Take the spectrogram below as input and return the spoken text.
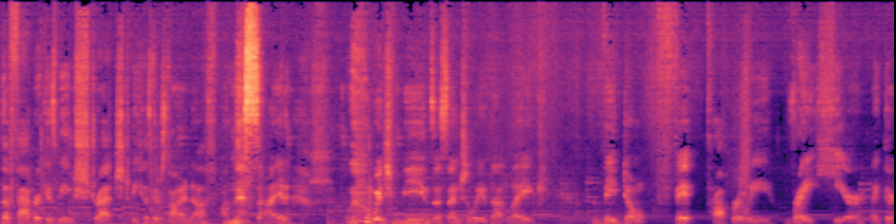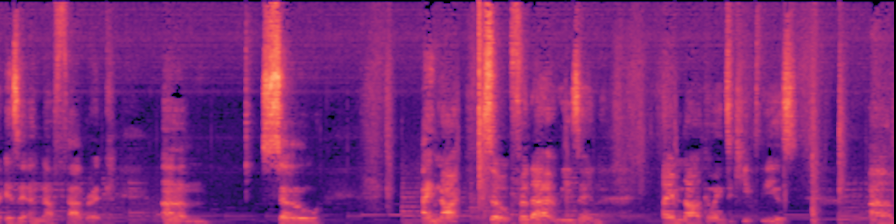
the fabric is being stretched because there's not enough on this side, which means essentially that like they don't fit properly right here. Like there isn't enough fabric. Um, so I'm not, so for that reason, I am not going to keep these. Um,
